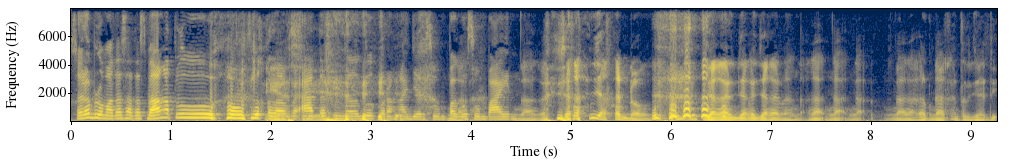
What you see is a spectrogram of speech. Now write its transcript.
Soalnya belum atas-atas banget lu. Lu kalau Iya sampai sih. atas tinggal gua kurang ajar sumpah gua sumpahin. enggak, enggak, jangan jangan dong. jangan jangan jangan enggak enggak enggak enggak enggak, enggak, akan terjadi.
